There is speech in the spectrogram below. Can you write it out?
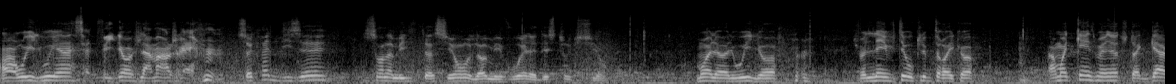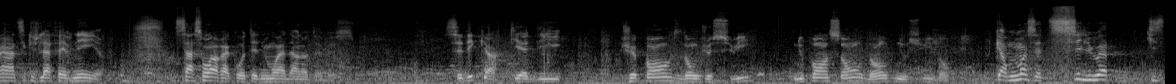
Ah oui, Louis, hein, cette fille-là, je la mangerais. Hum. Socrate disait Sans la méditation, l'homme est voué à la destruction. Moi, là, Louis, là, je vais l'inviter au Club Troïka. En moins de 15 minutes, je te garantis que je la fais venir s'asseoir à côté de moi dans l'autobus. C'est Descartes qui a dit Je pense donc je suis, nous pensons donc nous suivons. Regarde-moi cette silhouette qui se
